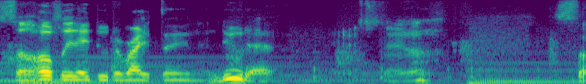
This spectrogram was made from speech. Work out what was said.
so hopefully they do the right thing and do that. You know, so.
